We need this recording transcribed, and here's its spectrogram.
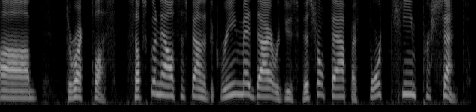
Um, Direct Plus. Subsequent analysis found that the Green Med diet reduced visceral fat by 14%,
